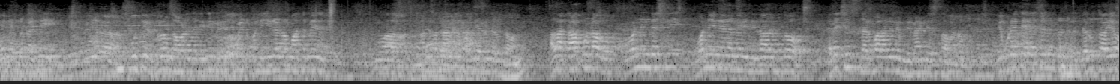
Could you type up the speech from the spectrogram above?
యూనిట్లకు అన్ని పూర్తి విఫలం కావడం జరిగింది. మేనేజ్మెంట్ కొన్ని యూనిట్లు మాత్రమే అనుసంధానంగా పనిచేయడం జరుగుతూ ఉంది అలా కాకుండా వన్ ఇండస్ట్రీ వన్ యూనియన్ అనే నినాదంతో ఎలక్షన్స్ జరపాలని మేము డిమాండ్ చేస్తా ఉన్నాము ఎప్పుడైతే ఎలక్షన్ జరుగుతాయో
